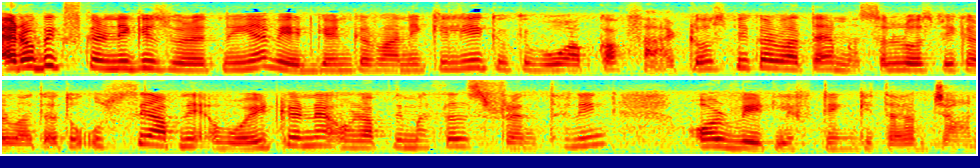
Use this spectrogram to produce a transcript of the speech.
एरोबिक्स करने की ज़रूरत नहीं है वेट गेन करवाने के लिए, क्योंकि वो आपका फैट लॉस भी करवाता है मसल लॉस भी करवाता है। तो उससे आपने अवॉइड करना है और अपने मसल स्ट्रेंथनिंग और वेट लिफ्टिंग की तरफ़ जाना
